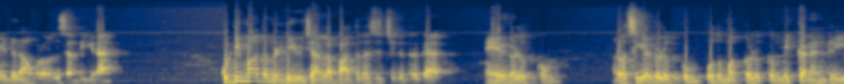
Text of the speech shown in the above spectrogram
மீண்டும் நான் உங்களை வந்து சந்திக்கிறேன். குட்டிமா தமிழ் டிவி சேனலை பார்த்து ரசிச்சுக்கிட்டு இருக்க நேயர்களுக்கும் ரசிகர்களுக்கும் பொதுமக்களுக்கும் மிக்க நன்றி.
